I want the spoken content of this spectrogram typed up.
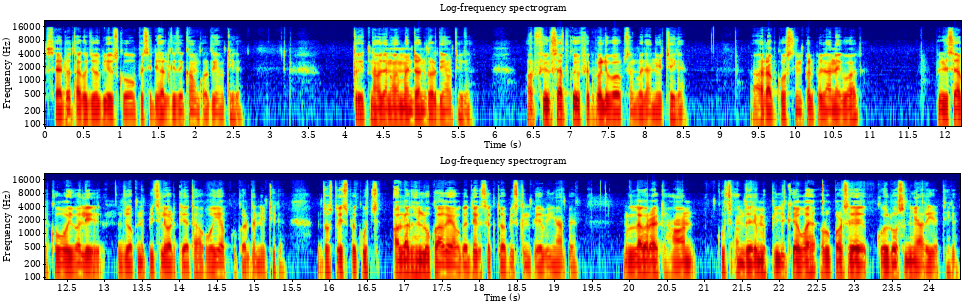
सेट होता है जो भी उसको ओपेसिटी हल्की से कम कर दिया हूँ, ठीक है? तो इतना हो जाने मैं डन कर दिया हूँ ठीक है? और फिर से आपको इफ़ेक्ट वाली ऑप्शन पर जानी है, ठीक है? और आपको सिंपल पर जाने के बाद फिर से आपको वही वाली जो आपने पिछले बार किया था, वही आपको कर देनी ठीक है? दोस्तों, इस पर कुछ अलग ही लुक आ गया होगा, देख सकते हो आप स्क्रीन पे अभी यहाँ पे। लग रहा है कि हाँ कुछ अंधेरे में क्लिक किया हुआ है और ऊपर से कोई रोशनी आ रही है, ठीक है?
